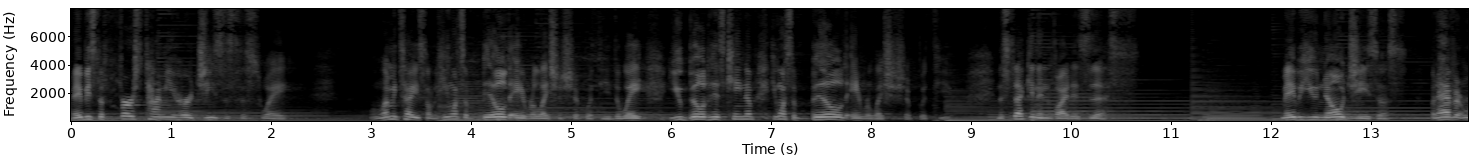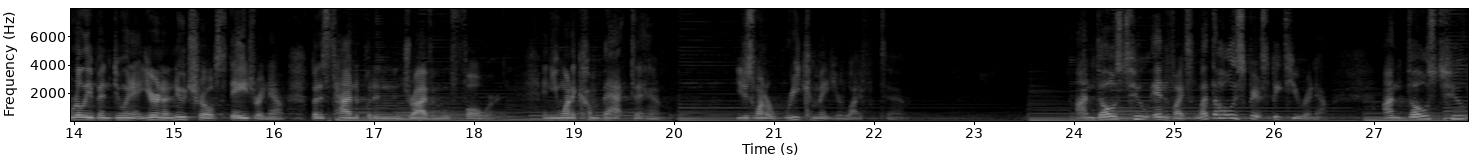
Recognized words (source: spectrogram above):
Maybe it's the first time you heard Jesus this way. Well, let me tell you something. He wants to build a relationship with you. The way you build his kingdom, he wants to build a relationship with you. And the second invite is this. Maybe you know Jesus, but haven't really been doing it. You're in a neutral stage right now, but it's time to put it in the drive and move forward. And you want to come back to him. You just want to recommit your life to him. On those two invites, let the Holy Spirit speak to you right now. On those two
